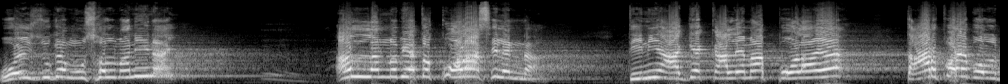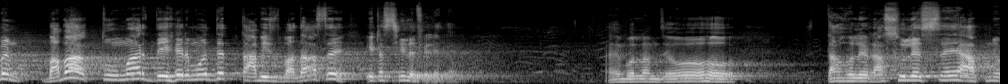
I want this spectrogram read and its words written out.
ওই যুগে মুসলমানই নাই। আল্লাহ নবী এত কড়া ছিলেন না। তিনি আগে কালেমা পড়ায় তারপরে বলবেন, বাবা, তোমার দেহের মধ্যে তাবিজ বাধা আছে, এটা ছিঁড়ে ফেলে দেয় আমি বললাম যে, ও, তাহলে রাসুলের সে আপনি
